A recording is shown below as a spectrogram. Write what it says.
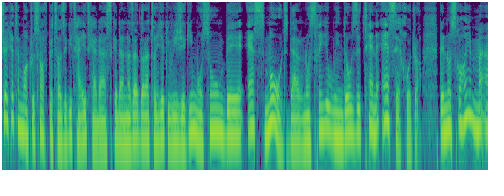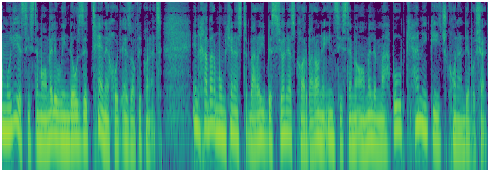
شرکت مایکروسافت به تازگی تایید کرده است که در نظر دارد تا یک ویژگی موسوم به S mode در نسخه ویندوز 10S خود را به نسخه های معمولی سیستم عامل ویندوز 10 خود اضافه کند. این خبر ممکن است برای بسیاری از کاربران این سیستم عامل محبوب کمی گیج کننده باشد.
